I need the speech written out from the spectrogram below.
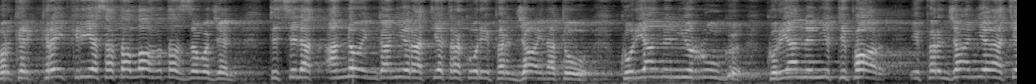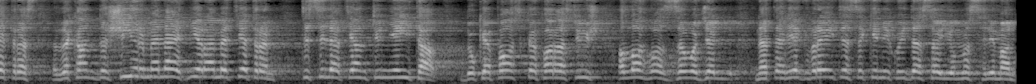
por krejt krijesat e Allahut Azza wa Jall, të cilat anojnë nga njëra tjetra kur i përngjajnë ato, kur janë në një rrugë, kur janë në një tipar, i përngjajnë njëra tjetrës dhe kanë dëshirë me nejt njëra me tjetrën, të cilat janë të njëjta, duke pas këtë parasysh, Allahu Azze wa Jell na tërhjek vërejtjen se kini kujdes o ju musliman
